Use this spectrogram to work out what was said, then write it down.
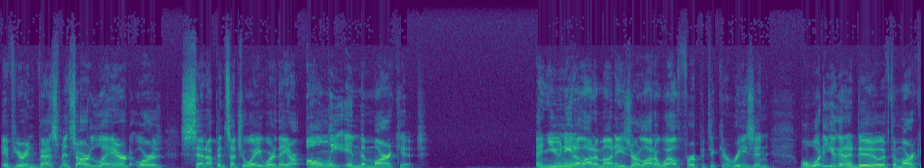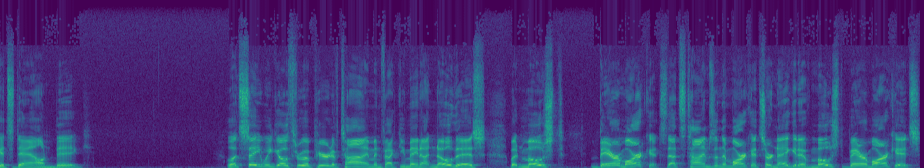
if your investments are layered or set up in such a way where they are only in the market, and you need a lot of monies or a lot of wealth for a particular reason, well, what are you going to do if the market's down big? Let's say we go through a period of time. In fact, you may not know this, but most bear markets, that's times when the markets are negative. Most bear markets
